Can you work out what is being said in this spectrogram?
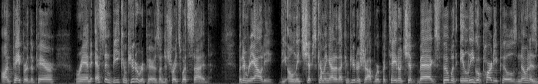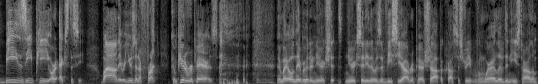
On paper, the pair ran S&B computer repairs on Detroit's west side. But in reality, the only chips coming out of that computer shop were potato chip bags filled with illegal party pills known as BZP or ecstasy. Wow, they were using a front. Computer repairs. in my old neighborhood in New York, New York City, there was a VCR repair shop across the street from where I lived in East Harlem.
